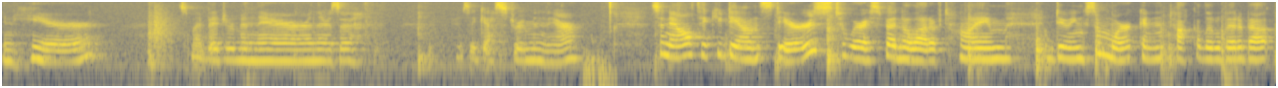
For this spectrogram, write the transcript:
in here. It's my bedroom in there, and there's a there's a guest room in there. So now I'll take you downstairs to where I spend a lot of time doing some work and talk a little bit about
